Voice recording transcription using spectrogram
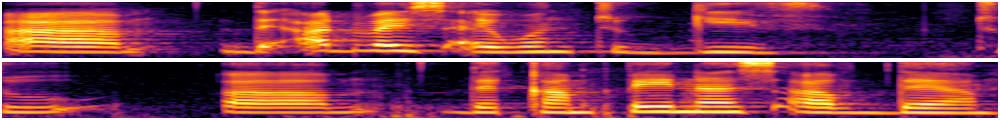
uh, the advice I want to give to um, the campaigners out there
